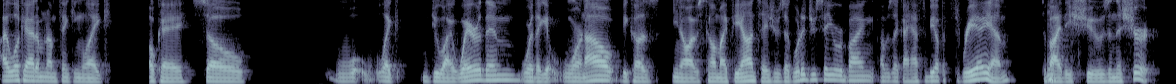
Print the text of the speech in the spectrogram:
I look at them and I'm thinking like, okay, so like, do I wear them where they get worn out? Because you know, I was telling my fiance, she was like, "What did you say you were buying?" I was like, "I have to be up at 3 a.m. to buy these shoes and this shirt."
